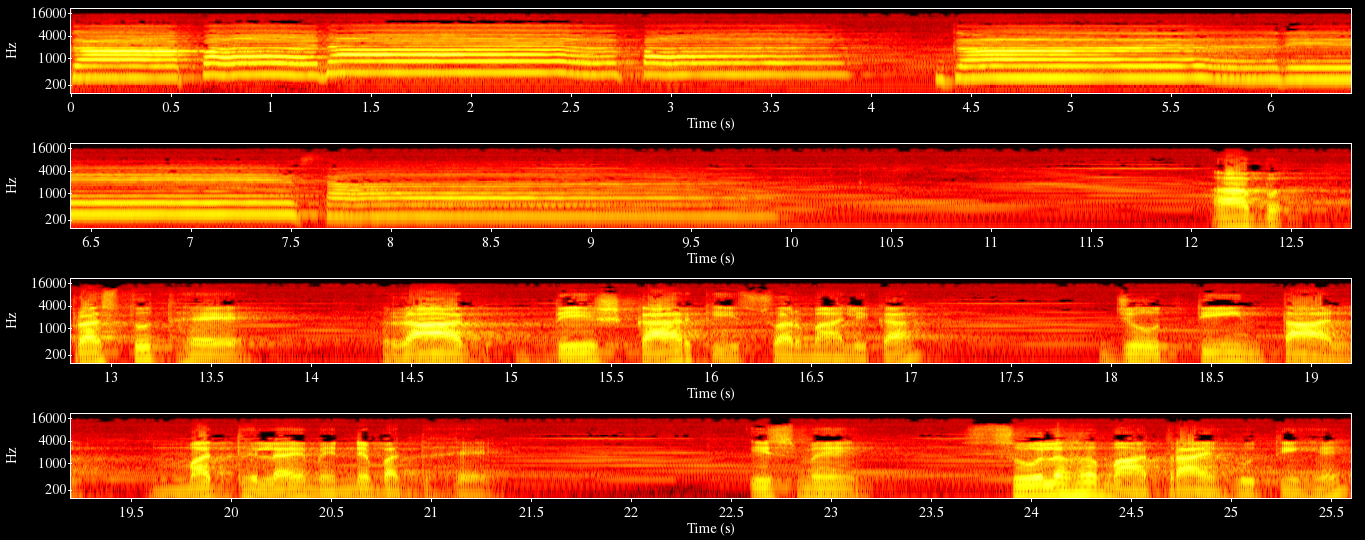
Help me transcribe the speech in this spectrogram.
सा अब प्रस्तुत है राग देशकार की स्वर मालिका जो तीन ताल मध्य लय में निबद्ध है। इसमें 16 मात्राएँ होती हैं।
